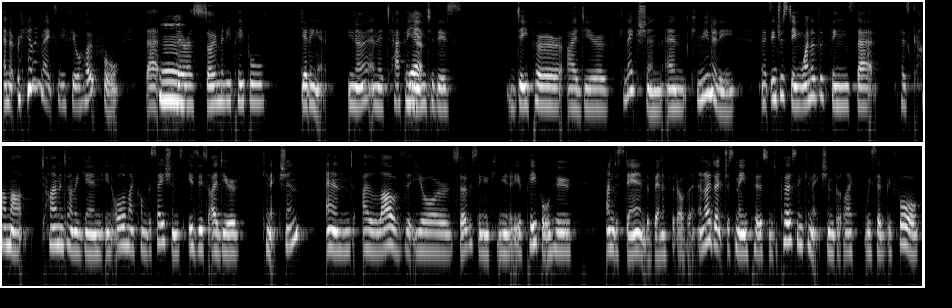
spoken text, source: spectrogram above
and it really makes me feel hopeful that mm. there are so many people getting it, you know, and they're tapping yeah. into this deeper idea of connection and community. And it's interesting. One of the things that has come up time and time again in all of my conversations is this idea of connection. And I love that you're servicing a community of people who understand the benefit of it. And I don't just mean person to person connection, but like we said before,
